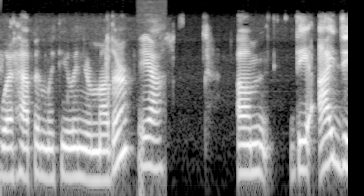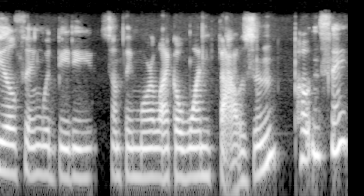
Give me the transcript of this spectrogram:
what happened with you and your mother, Yeah. um, the ideal thing would be to use something more like a 1000 potency.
